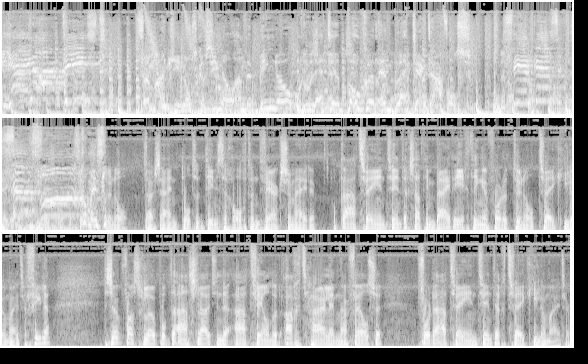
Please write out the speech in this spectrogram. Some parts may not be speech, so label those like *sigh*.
ben jij de artiest. Vermaak je in ons casino aan de bingo, roulette, poker en blackjack tafels. Circus Zandvoort. Kom eens tunnel. Daar zijn tot dinsdagochtend werkzaamheden. Op de A22 staat in beide richtingen voor de tunnel 2 kilometer file. Het is ook vastgelopen op de aansluitende A208 Haarlem naar Velsen voor de A22 2 kilometer.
